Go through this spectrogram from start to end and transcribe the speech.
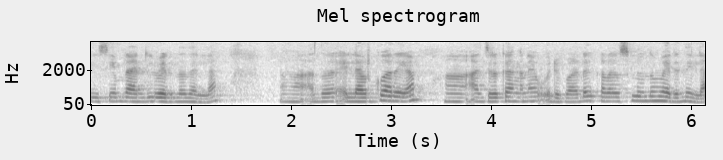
ഡി സി എം ബ്രാൻഡിൽ വരുന്നതെല്ലാം. അത് എല്ലാവർക്കും അറിയാം. അജർക്ക് അങ്ങനെ ഒരുപാട് കളേഴ്സിലൊന്നും വരുന്നില്ല.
